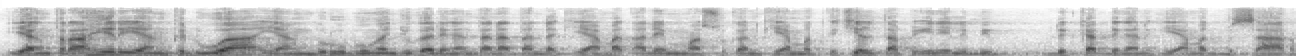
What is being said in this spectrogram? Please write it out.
Yang terakhir, yang kedua, yang berhubungan juga dengan tanda-tanda kiamat, ada yang memasukkan kiamat kecil, tapi ini lebih dekat dengan kiamat besar.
